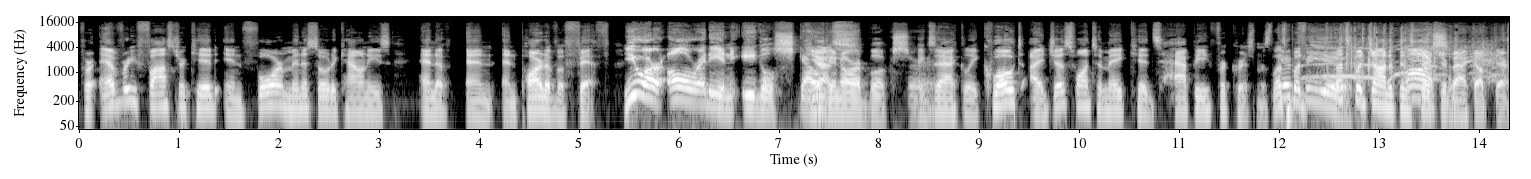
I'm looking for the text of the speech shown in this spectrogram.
for every foster kid in four Minnesota counties and a and and part of a fifth. you are already an Eagle Scout Yes. in our books, sir. Exactly. Quote, I just want to make kids happy for Christmas. Let's Good put let's put Jonathan's Awesome. picture back up there.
